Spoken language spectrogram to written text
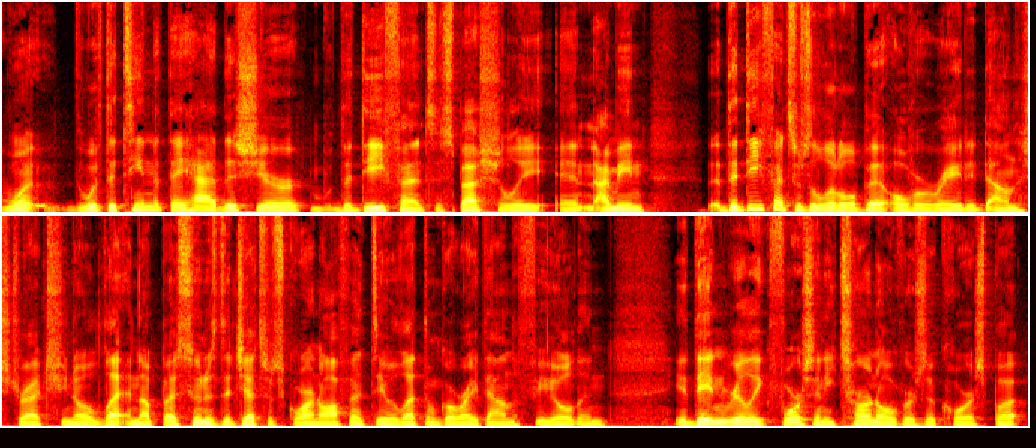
with the team that they had this year, the defense especially, and I mean, the defense was a little bit overrated down the stretch. You know, letting up as soon as the Jets would score on offense, they would let them go right down the field, and they didn't really force any turnovers, of course. But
